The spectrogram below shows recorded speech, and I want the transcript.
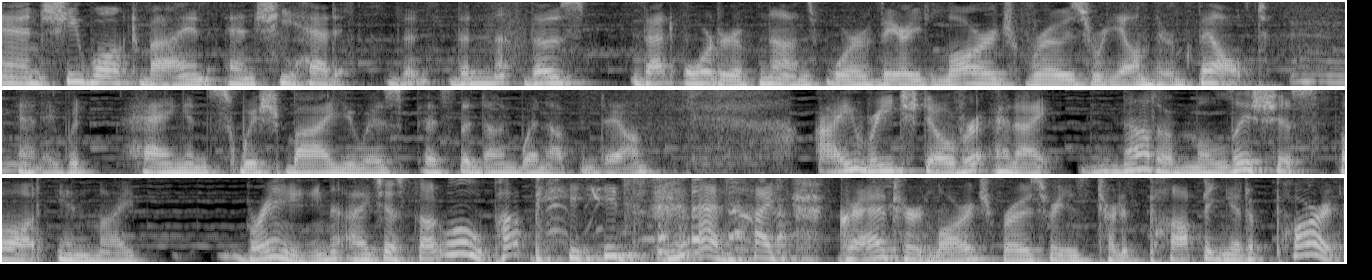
And she walked by, and, and she had the, the those that order of nuns wore a very large rosary on their belt, mm-hmm. and it would hang and swish by you as as the nun went up and down. I reached over, and I not a malicious thought in my brain, I just thought, "Ooh, pop beads!" and I grabbed her large rosary and started popping it apart.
